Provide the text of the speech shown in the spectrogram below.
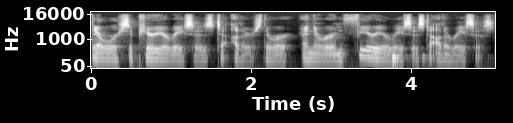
there were superior races to others. There were and there were inferior races to other races.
